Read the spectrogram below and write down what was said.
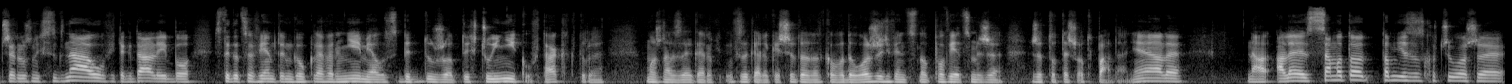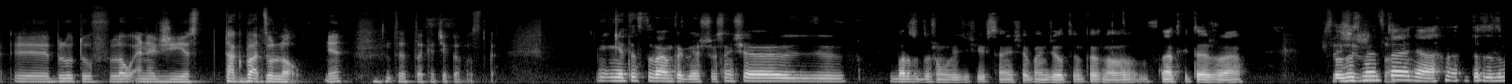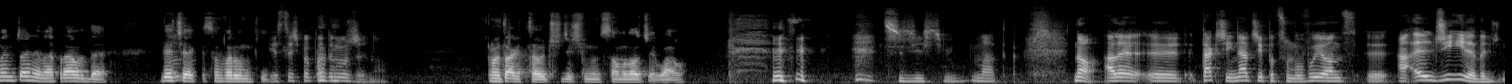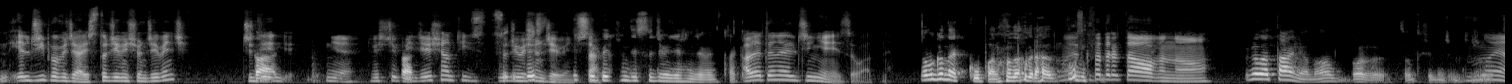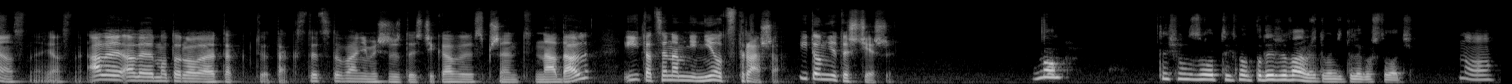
przeróżnych sygnałów i tak dalej, bo z tego co wiem, ten Go Clever nie miał zbyt dużo tych czujników, tak, które można w zegarek, w zegarek jeszcze dodatkowo dołożyć, więc no powiedzmy, że, że to też odpada, nie? Ale, no, ale samo to, to mnie zaskoczyło, że y, Bluetooth Low Energy jest tak bardzo low, nie? To taka ciekawostka. Nie, testowałem tego jeszcze. W sensie y, bardzo dużo mówię dzisiaj w sensie. Będzie o tym pewno w- na Twitterze. To ze zmęczenia. To ze zmęczenia, naprawdę. Wiecie, No. jakie są warunki. Jesteś po podróży, no. No tak, całe 30 minut w samolocie, wow. 30 minut, matko. No, ale y, tak czy inaczej podsumowując, y, a LG ile będzie? LG powiedziałeś 199? Czy Tak. nie, nie, 250 i 199, tak. 250 i 199, tak. Ale ten LG nie jest za ładny. No wygląda jak kupa, no dobra. No jest kwadratowy, no. Wygląda tanio, no. Boże, co tu się będzie No jasne, jasne. Ale, ale Motorola tak, tak, zdecydowanie myślę, że to jest ciekawy sprzęt nadal i ta cena mnie nie odstrasza. I to mnie też cieszy. No, 1000 zł, no podejrzewałem, że to będzie tyle kosztować. No,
